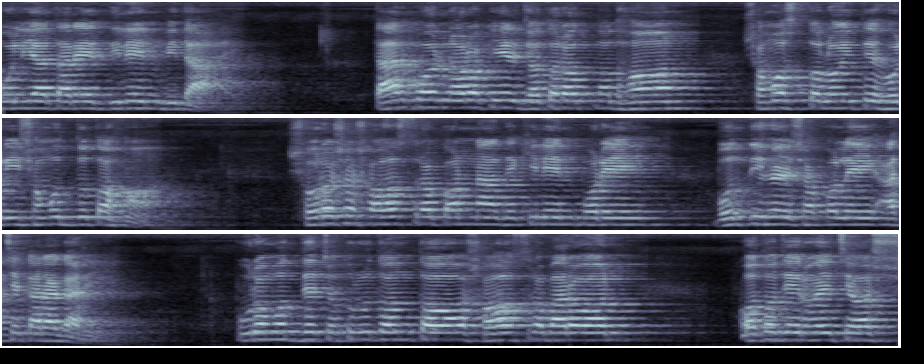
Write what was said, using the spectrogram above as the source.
বলিয়া তারে দিলেন বিদায়। তারপর নরকের যত রত্ন ধন সমস্ত লইতে হরি সমুদ্রত হন ষোড়শ সহস্র কন্যা দেখিলেন পরে বন্দী হয়ে সকলে আছে কারাগারে। পুরমধ্যে চতুর্দন্ত সহস্র বারণ কত যে রয়েছে অশ্ব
